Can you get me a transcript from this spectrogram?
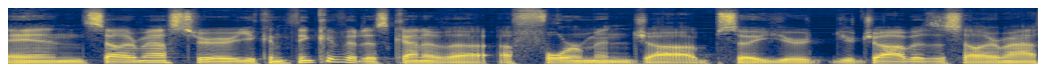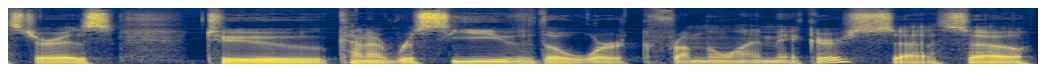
And Cellar Master, you can think of it as kind of a, a foreman job. So your your job as a cellar master is to kind of receive the work from the winemakers. Uh, so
